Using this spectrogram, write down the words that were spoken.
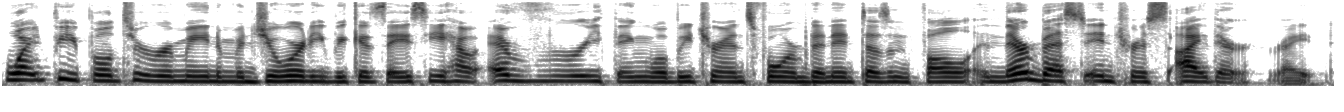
white people to remain a majority because they see how everything will be transformed and it doesn't fall in their best interests either right?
